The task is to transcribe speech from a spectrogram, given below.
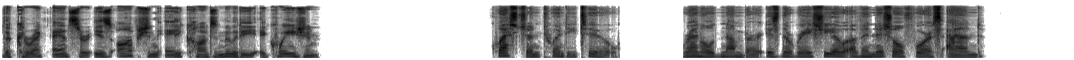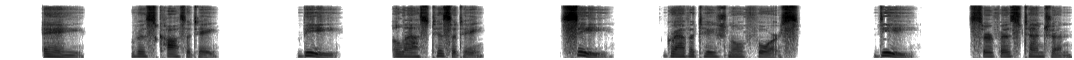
The correct answer is option A continuity equation. Question 22. Reynolds number is the ratio of inertial force and A. Viscosity B. Elasticity C. Gravitational force D. Surface tension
